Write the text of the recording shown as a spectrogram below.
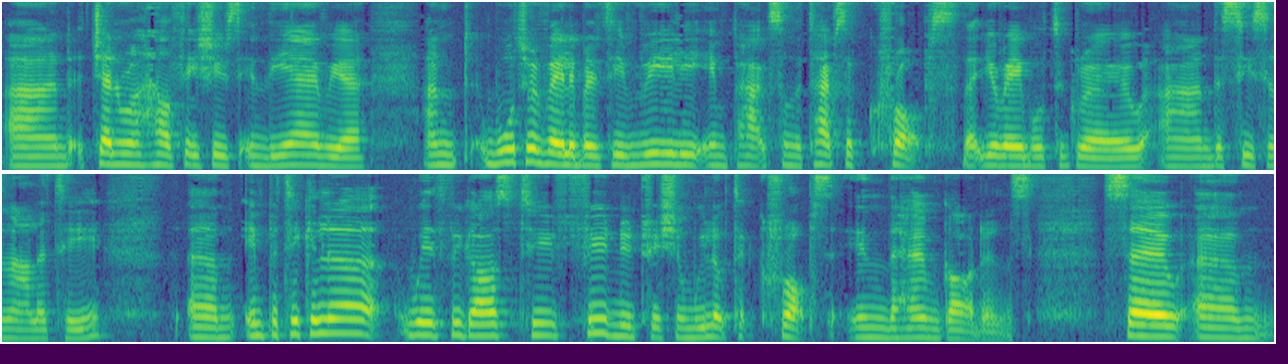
and general health issues in the area and water availability really impacts on the types of crops that you're able to grow and the seasonality. Um, in particular, with regards to food nutrition, we looked at crops in the home gardens. So um,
